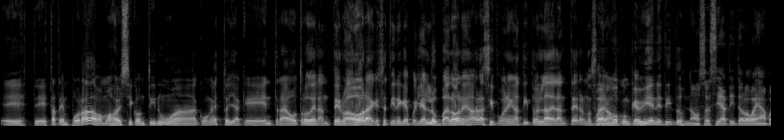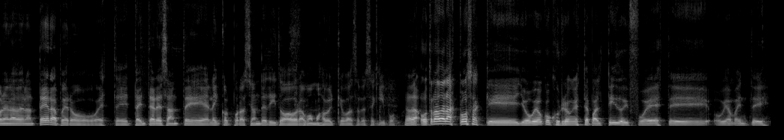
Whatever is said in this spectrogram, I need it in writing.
este, esta temporada. Vamos a ver si continúa con esto, ya que entra otro delantero ahora que se tiene que pelear los balones ahora. Si ponen a Tito en la delantera, no sabemos con qué viene Tito. No sé si a Tito lo vayan a poner en la delantera, pero este, está interesante la incorporación de Tito ahora. Vamos a ver qué va a hacer ese equipo. Nada, otra de las cosas que yo veo que ocurrió en este partido y fue este, obviamente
